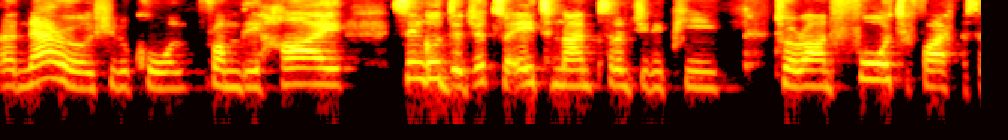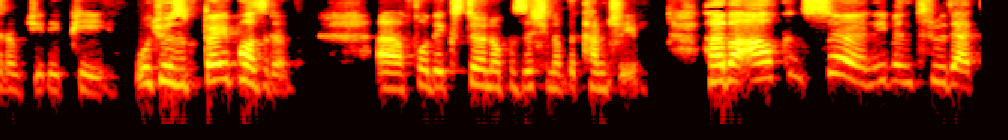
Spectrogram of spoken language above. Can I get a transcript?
uh, narrow, if you recall, from the high single digits, so 8 to 9% of GDP, to around 4 to 5% of GDP, which was very positive uh, for the external position of the country. However, our concern, even through that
